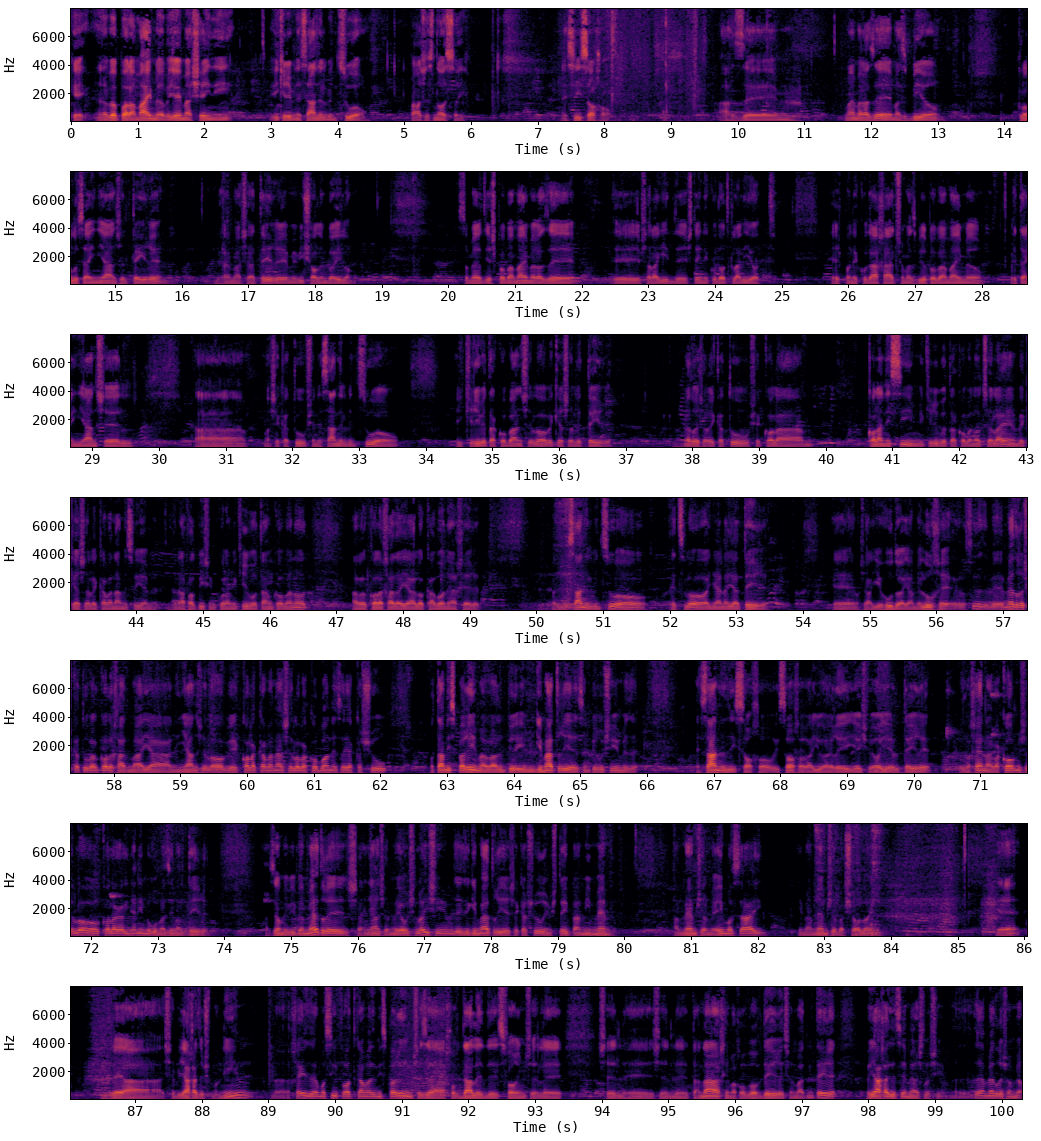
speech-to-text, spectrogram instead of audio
אוקיי, נדבר פה על המיימר ביום השני, איקריב נסנדל בן צור, פרשס נוסרי, נשיא סוחר. אז המיימר הזה מסביר כלולוס העניין של תרא, ומה שהתרא מביא שולם באילון. זאת אומרת, יש פה במיימר הזה, אפשר להגיד, שתי נקודות כלליות. יש פה נקודה אחת שהוא מסביר פה במיימר את העניין של מה שכתוב, שנסנל בן צור הקריב את הקורבן שלו בקשר לתרא. במדרש הרי כתוב שכל ה... כל הניסים הקריבו את הקורבנות שלהם בקשר לכוונה מסוימת. זה אף על פי שהם כולם הקריבו אותם קורבנות, אבל כל אחד היה לו כוונה אחרת. אז נסנל בן צור, אצלו העניין היה תרא. למשל, יהודו היה מלוכה, במדרש כתוב על כל אחד מה היה העניין שלו, וכל הכוונה שלו בקורבונס היה קשור, אותם מספרים, אבל עם גימטריאס, עם פירושים וזה. סן זה איסוכר, איסוכר היו הרי יש ואויל, תרא, אז לכן בקורבן שלו כל העניינים מרומזים על תרא. אז הוא מביא במדרש, העניין של מאה ושלושים זה איזה גימטריה שקשור עם שתי פעמים מם. המם של מאי מוסאי עם המם של בשולוין. שביחד זה 80, ואחרי זה מוסיף עוד כמה מספרים, שזה הח"ד ספורים של, של, של תנ"ך, עם החובוב דיירס של מתנתרא, ביחד יוצא 130. זה המדרש אומר.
